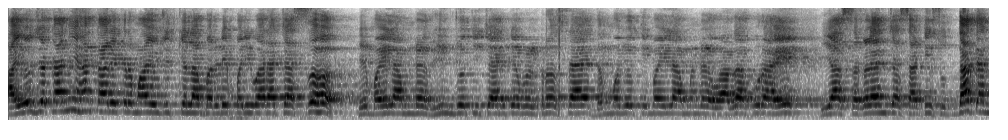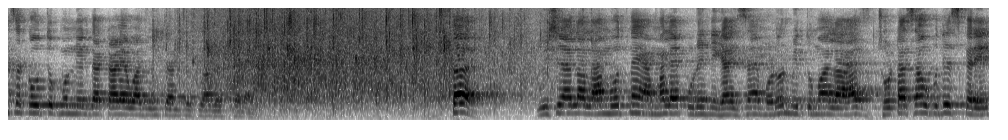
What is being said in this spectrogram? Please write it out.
आयोजकांनी हा कार्यक्रम आयोजित केला बर्डे परिवाराच्या सह हे महिला मंडळ भीमज्योती चॅरिटेबल ट्रस्ट आहे धम्मज्योती महिला मंडळ वाघापूर आहे या सगळ्यांच्यासाठी सुद्धा त्यांचं कौतुक म्हणून एकदा टाळ्या वाजवून त्यांचं स्वागत करायचं तर विषयाला लांब होत नाही आम्हाला पुढे निघायचं आहे म्हणून मी तुम्हाला आज छोटासा उपदेश करेल.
